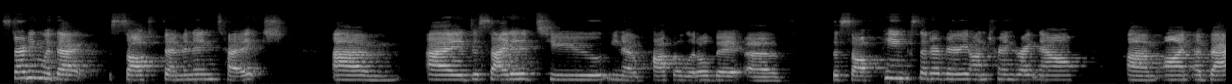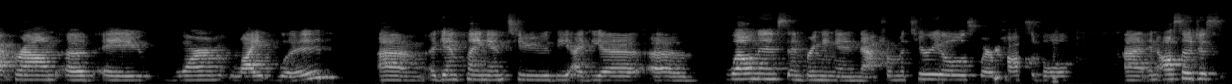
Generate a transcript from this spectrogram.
starting with that soft feminine touch, um, I decided to, you know, pop a little bit of the soft pinks that are very on trend right now um, on a background of a warm light wood. Um, again, playing into the idea of wellness and bringing in natural materials where possible, uh, and also just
